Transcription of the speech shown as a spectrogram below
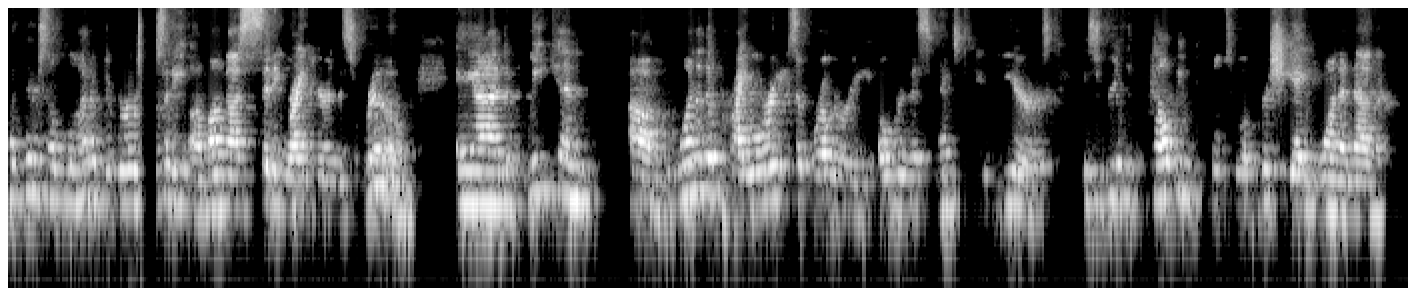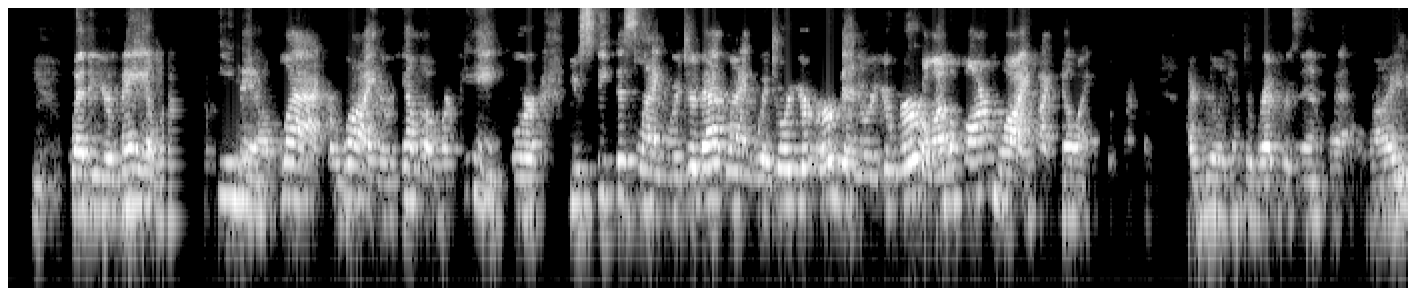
But there's a lot of diversity among us sitting right here in this room. And we can, um, one of the priorities of Rotary over this next few years is really helping people to appreciate one another, whether you're male or female, black or white or yellow or pink, or you speak this language or that language, or you're urban or you're rural. I'm a farm wife. I know I have to I really have to represent well, right?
